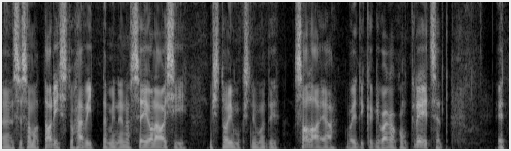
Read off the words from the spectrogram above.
seesama taristu hävitamine, noh, see ei ole asi, mis toimuks niimoodi salaja, vaid ikkagi väga konkreetselt. et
